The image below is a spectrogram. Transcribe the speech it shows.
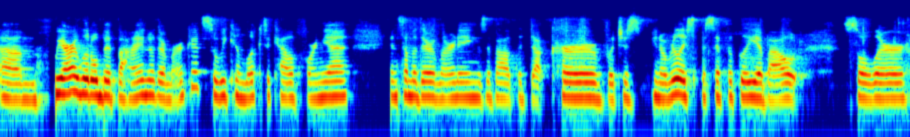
Um, we are a little bit behind other markets, so we can look to California and some of their learnings about the duck curve, which is you know really specifically about solar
